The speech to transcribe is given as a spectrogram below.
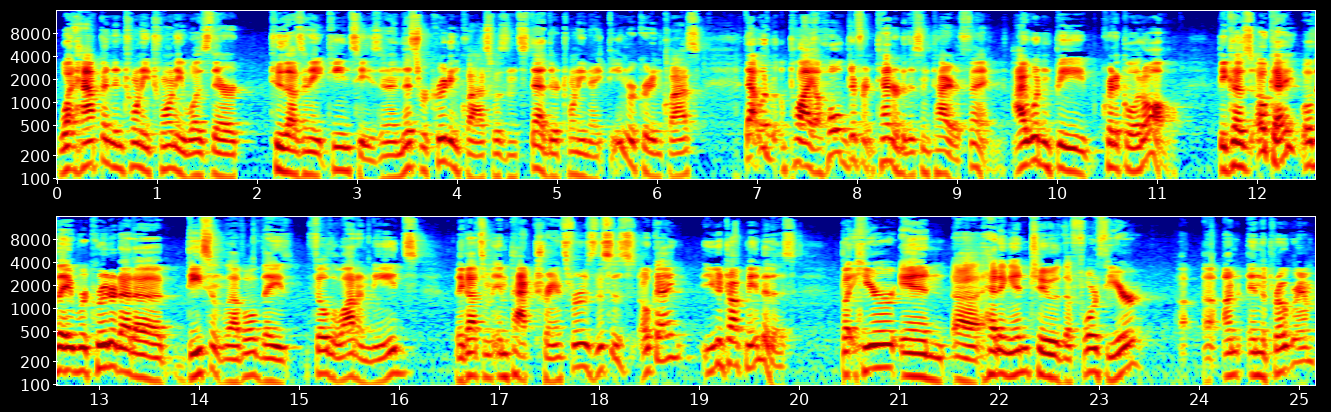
what happened in 2020 was their 2018 season, and this recruiting class was instead their 2019 recruiting class, that would apply a whole different tenor to this entire thing. I wouldn't be critical at all because okay, well they recruited at a decent level, they filled a lot of needs, they got some impact transfers. This is okay. You can talk me into this, but here in uh, heading into the fourth year uh, uh, in the program,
